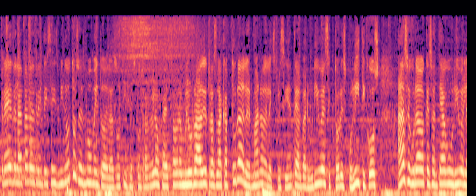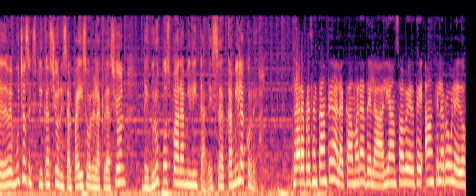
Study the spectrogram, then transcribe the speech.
3 de la tarde, 36 minutos. Es momento de las noticias contra reloj. A esta hora en Blue Radio, tras la captura del hermano del expresidente Álvaro Uribe, sectores políticos han asegurado que Santiago Uribe le debe muchas explicaciones al país sobre la creación de grupos paramilitares. Camila Correa. La representante a la Cámara de la Alianza Verde, Ángela Robledo,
